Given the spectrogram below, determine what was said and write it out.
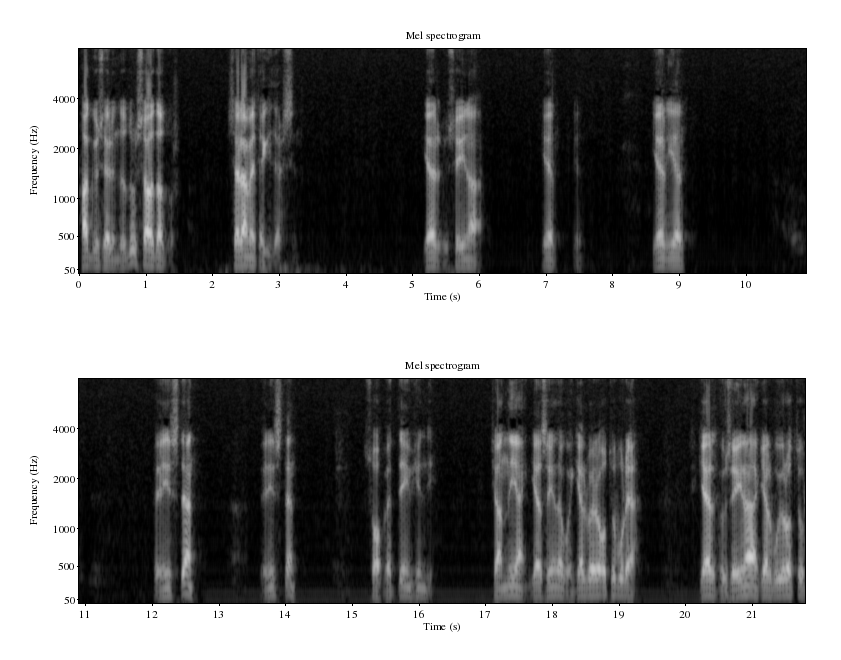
hak üzerinde dur, sağda dur. Selamete gidersin. Gel Hüseyin ağa. Gel, gel. Gel, gel. Beni isten. Beni isten. Sohbetteyim şimdi. Canlı yayın. Gel seni de koy. Gel böyle otur buraya. Gel Hüseyin ağa gel buyur otur.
